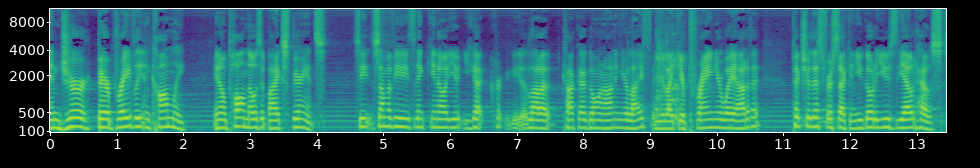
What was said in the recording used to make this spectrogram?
endure, bear bravely and calmly. You know, Paul knows it by experience. See, some of you think, you know, you, you got a lot of caca going on in your life and you're like, you're praying your way out of it. Picture this for a second. You go to use the outhouse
